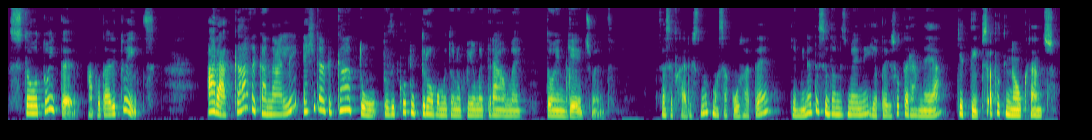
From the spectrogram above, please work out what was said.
στο Twitter από τα retweets. Άρα κάθε κανάλι έχει τα δικά του, το δικό του τρόπο με τον οποίο μετράμε το engagement. Σας ευχαριστούμε που μας ακούσατε και μείνετε συντονισμένοι για περισσότερα νέα και tips από την OCrunch.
